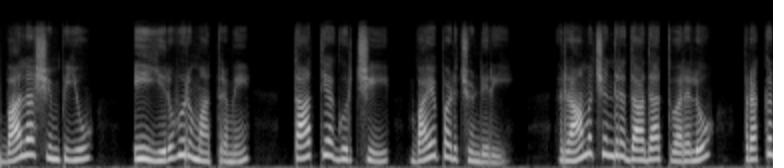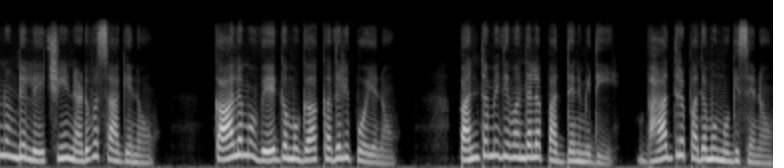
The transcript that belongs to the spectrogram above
బాలాషింపియు ఈ ఇరువురు మాత్రమే తాత్య గుర్చి భయపడుచుండిరి రామచంద్రదాదా త్వరలో ప్రక్కనుండి లేచి నడువసాగెను. కాలము వేగముగా కదిలిపోయెను. పంతొమ్మిది వందల పద్దెనిమిది భాద్రపదము ముగిసెను.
